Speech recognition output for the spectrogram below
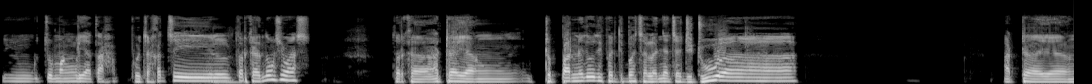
yang cuma ngeliat ah, bocah kecil Hmm. tergantung sih mas. Terga ada yang depan itu tiba-tiba jalannya jadi dua. Ada yang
